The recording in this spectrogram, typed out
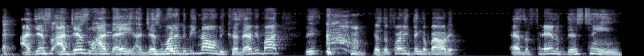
I just, I just, I, hey, I just wanted to be known because everybody, because the funny thing about it, as a fan of this team,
